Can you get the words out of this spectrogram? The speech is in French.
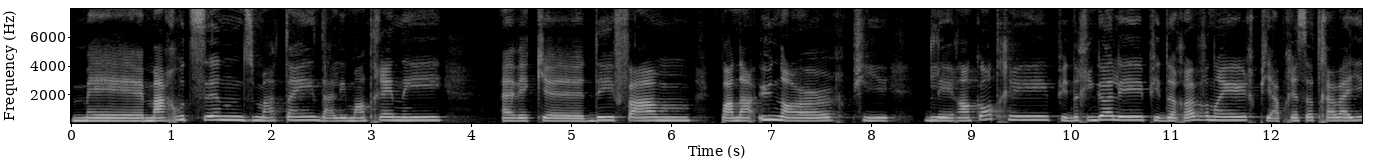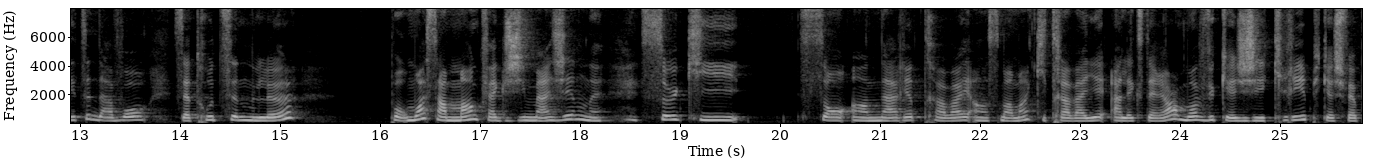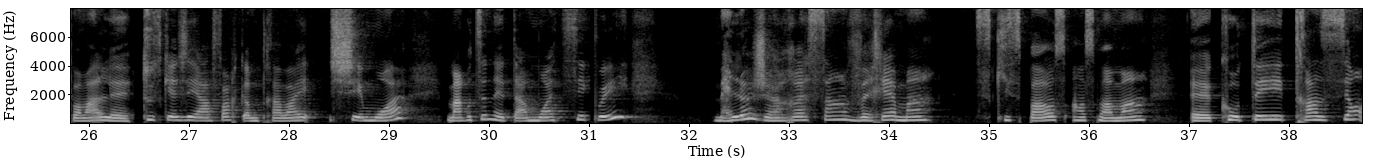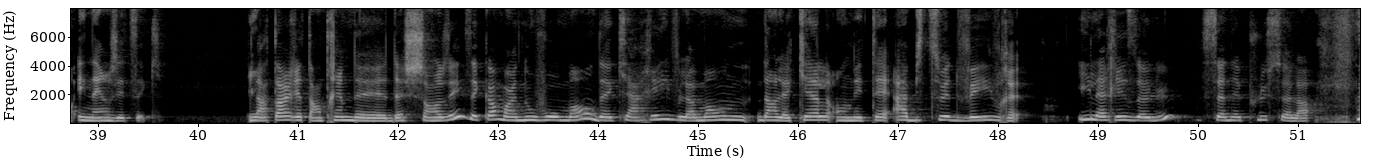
Mais ma routine du matin d'aller m'entraîner avec euh, des femmes pendant une heure, puis de les rencontrer, puis de rigoler, puis de revenir, puis après ça travailler, tu sais, d'avoir cette routine-là, pour moi, ça me manque. Fait que j'imagine ceux qui sont en arrêt de travail en ce moment, qui travaillaient à l'extérieur. Moi, vu que j'écris puis que je fais pas mal euh, tout ce que j'ai à faire comme travail chez moi, ma routine est à moitié coupée. Mais là, je ressens vraiment ce qui se passe en ce moment euh, côté transition énergétique la Terre est en train de, changer. C'est comme un nouveau monde qui arrive, le monde dans lequel on était habitué de vivre. Il est résolu, ce n'est plus cela.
